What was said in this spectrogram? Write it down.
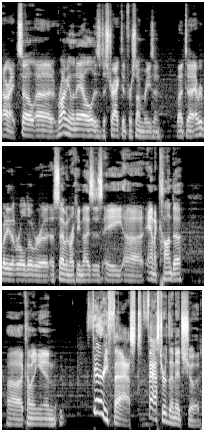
All right, so uh, Romulan Ale is distracted for some reason, but uh, everybody that rolled over a, a seven recognizes a uh, anaconda uh, coming in very fast, faster than it should,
